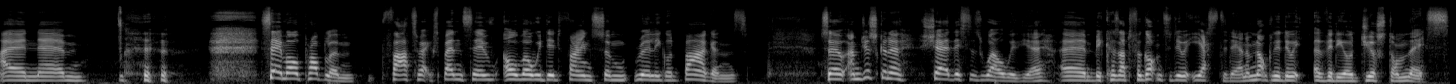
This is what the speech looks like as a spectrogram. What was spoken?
and um, same old problem, far too expensive, although we did find some really good bargains. So I'm just going to share this as well with you um, because I'd forgotten to do it yesterday and I'm not going to do a video just on this.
